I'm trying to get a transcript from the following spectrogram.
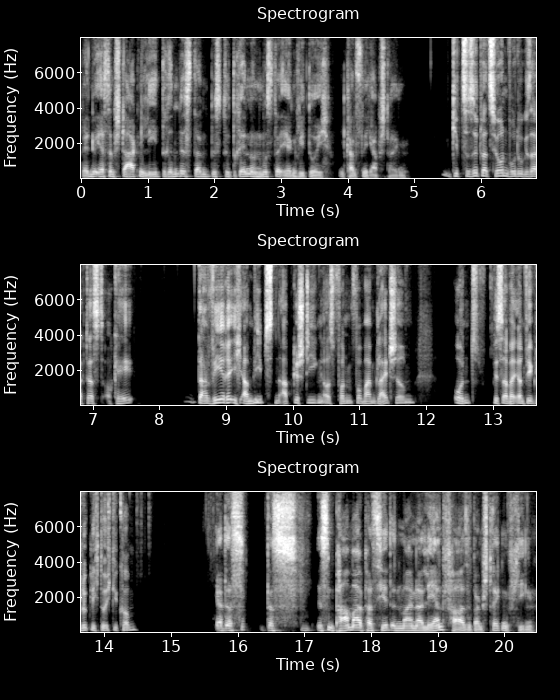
Wenn du erst im starken Lied drin bist, dann bist du drin und musst da irgendwie durch und kannst nicht absteigen. Gibt es so Situationen, wo du gesagt hast, okay, da wäre ich am liebsten abgestiegen aus, von, von meinem Gleitschirm und bist aber irgendwie glücklich durchgekommen? Ja, das, das ist ein paar Mal passiert in meiner Lernphase beim Streckenfliegen.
